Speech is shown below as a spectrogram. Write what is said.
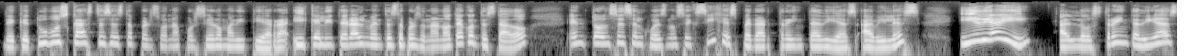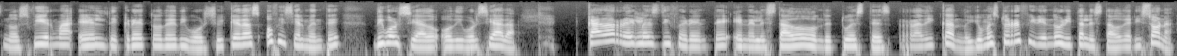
de que tú buscaste a esta persona por cielo, mar y tierra y que literalmente esta persona no te ha contestado, entonces el juez nos exige esperar 30 días hábiles y de ahí a los 30 días nos firma el decreto de divorcio y quedas oficialmente divorciado o divorciada. Cada regla es diferente en el estado donde tú estés radicando. Yo me estoy refiriendo ahorita al estado de Arizona.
